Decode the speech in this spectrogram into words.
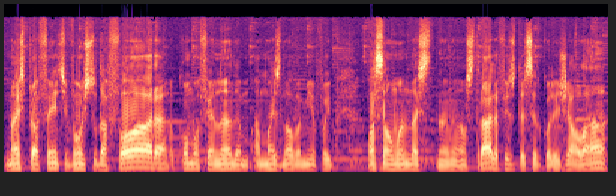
mais para frente vão estudar fora, como a Fernanda, a mais nova minha, foi passar um ano na, na Austrália, fez o terceiro colegial lá,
